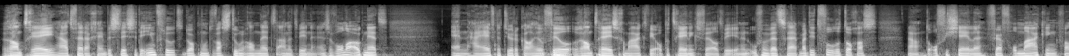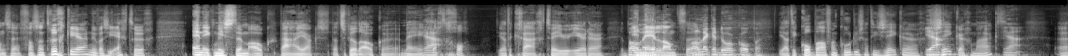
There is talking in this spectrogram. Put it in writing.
rentree. Hij had verder geen beslissende invloed. Dortmund was toen al net aan het winnen en ze wonnen ook net. En hij heeft natuurlijk al heel veel rentrees gemaakt, weer op het trainingsveld, weer in een oefenwedstrijd. Maar dit voelde toch als nou, de officiële vervolmaking van zijn, van zijn terugkeer. Nu was hij echt terug. En ik miste hem ook bij Ajax. Dat speelde ook eh, mee. Ik dacht, goh, die had ik graag twee uur eerder De bal in lekker- Nederland. eh, Wel lekker doorkoppen. die had die kopbal van Kudus had hij zeker, Ja. zeker gemaakt. Ja. Eh,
